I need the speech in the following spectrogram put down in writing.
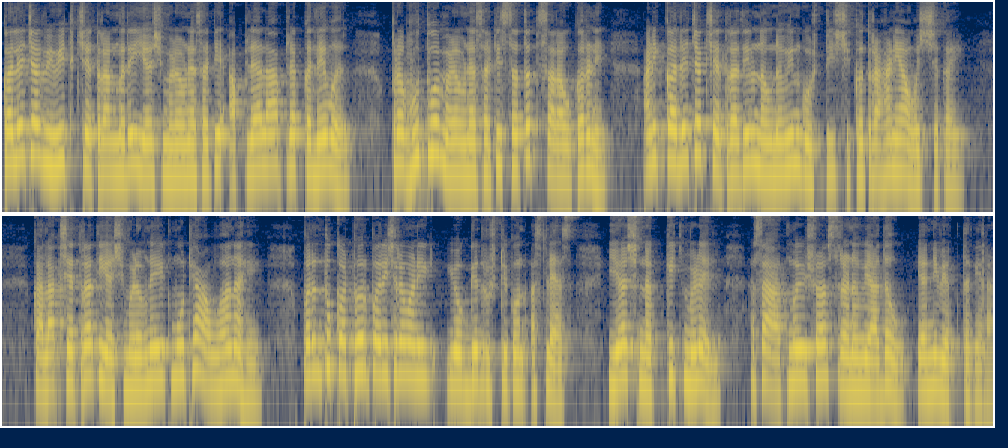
कलेच्या विविध क्षेत्रांमध्ये यश मिळवण्यासाठी आपल्याला आपल्या कलेवर प्रभुत्व मिळवण्यासाठी सतत सराव करणे आणि कलेच्या क्षेत्रातील नवनवीन गोष्टी शिकत राहणे आवश्यक आहे. कलाक्षेत्रात यश मिळवणे एक मोठे आव्हान आहे परंतु कठोर परिश्रम आणि योग्य दृष्टिकोन असल्यास यश नक्कीच मिळेल असा आत्मविश्वास प्रणव यादव यांनी व्यक्त केला.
